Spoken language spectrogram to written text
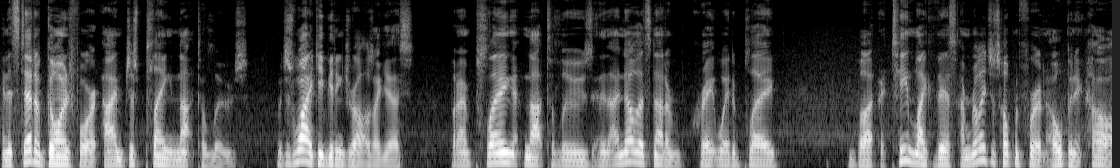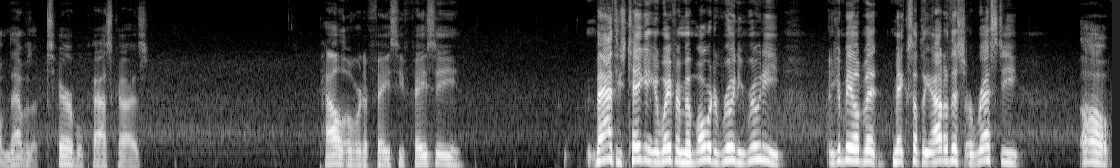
and instead of going for it, I'm just playing not to lose. which is why I keep getting draws, I guess. But I'm playing not to lose, and I know that's not a great way to play. But a team like this, I'm really just hoping for an opening. Oh, that was a terrible pass, guys. Powell over to Facey. Facey. Matthews taking it away from him. Over to Rooney. Rooney, you can be able to make something out of this. Aresti. Oh,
